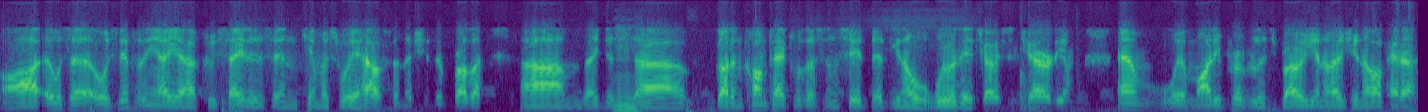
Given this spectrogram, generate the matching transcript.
Uh, it was a, it was definitely a uh, Crusaders and Chemist Warehouse initiative, brother. Um, they just mm. uh, got in contact with us and said that you know we were their chosen charity, and we're mighty privileged, bro. You know, as you know, I've had a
